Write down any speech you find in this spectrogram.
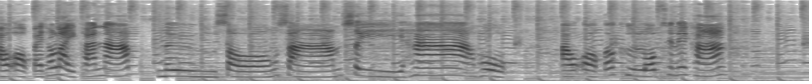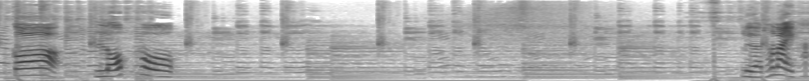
เอาออกไปเท่าไหร่คะนับ 1 2 3 4 5 6 เอาออกก็คือลบใช่ไหมคะ ก็ลบ 6 เหลือเท่าไหร่ค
